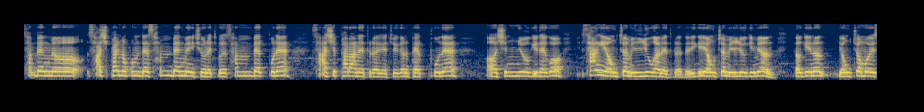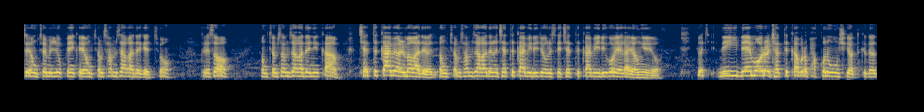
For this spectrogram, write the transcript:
300명 48명 뽑는데 300명이 지원했죠. 그래서 300분에 48 안에 들어야겠죠. 이거는 100분에 어 16이 되고 상위 0.16 안에 들어야 돼요. 이게 0.16이면 여기는 0.5에서 0.16 빼니까 0.34가 되겠죠. 그래서 0.34가 되니까 Z값이 얼마가 돼요? 0.34가 되는 Z값이 1이죠. 그래서 Z값이 1이고 얘가 0이에요. 이거 이 네모를 Z값으로 바꾸는 공식이 어떻게 돼요?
